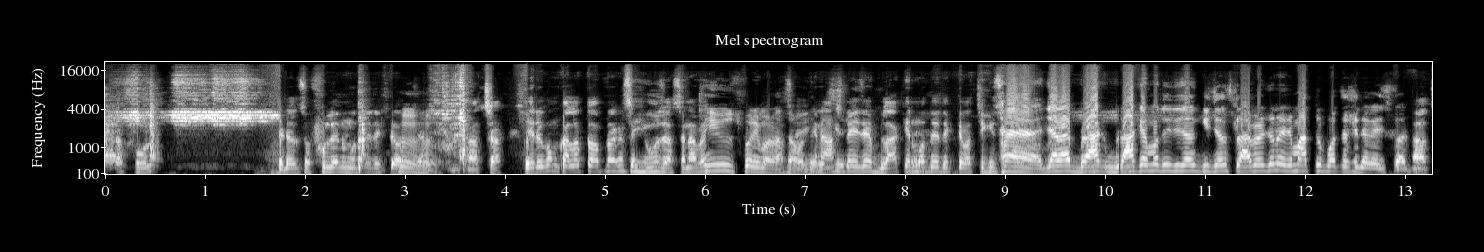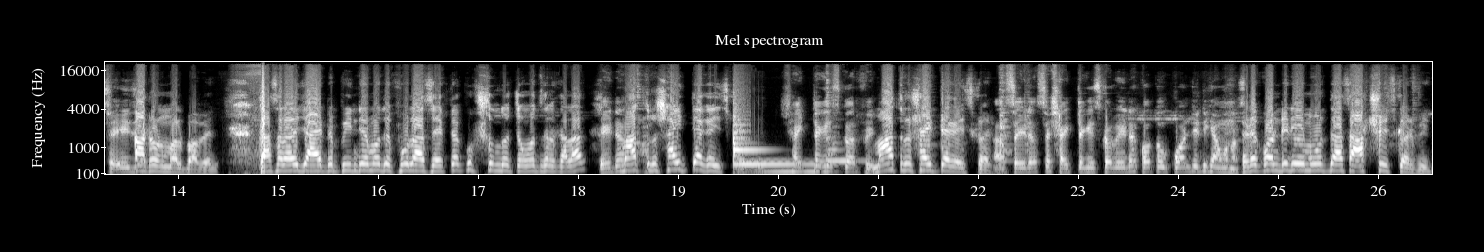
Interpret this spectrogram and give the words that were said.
একটা ফুল এটা হচ্ছে ফুলের মধ্যে দেখতে পাচ্ছেন। আচ্ছা এরকম কালার তো আপনার কাছে হিউজ আছে না ভাই? হিউজ পরিমাণ আছে আমাদের এখানে আসলে এই যে ব্ল্যাক এর মধ্যে দেখতে পাচ্ছি কিছু হ্যাঁ যারা ব্ল্যাক ব্ল্যাকের মধ্যে কিচেন স্ল্যাবের জন্য এটা মাত্র পঁচাশি টাকা স্কোয়ার আচ্ছা এই যে কার্টন মাল পাবেন। তাছাড়া ওই যে আরেকটা প্রিন্টের মধ্যে ফুল আছে একটা খুব সুন্দর চমৎকার কালার মাত্র ষাট টাকা স্কোয়ার ষাট টাকা স্কোয়ার ফিট মাত্র ষাট টাকা স্কোয়ার আচ্ছা এটা হচ্ছে ষাট টাকা স্কোয়ার ফিট এটা কত কোয়ান্টিটি কেমন আছে? এটা কোয়ান্টিটি এই মুহূর্তে আছে আটশো স্কোয়ার ফিট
